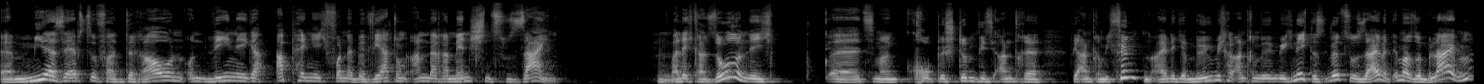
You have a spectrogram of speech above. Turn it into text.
äh, mir selbst zu vertrauen und weniger abhängig von der Bewertung anderer Menschen zu sein. Hm. Weil ich kann so nicht äh, grob bestimmen, wie, sie andere, wie andere mich finden. Einige mögen mich halt, andere mögen mich nicht. Das wird so sein, wird immer so bleiben.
